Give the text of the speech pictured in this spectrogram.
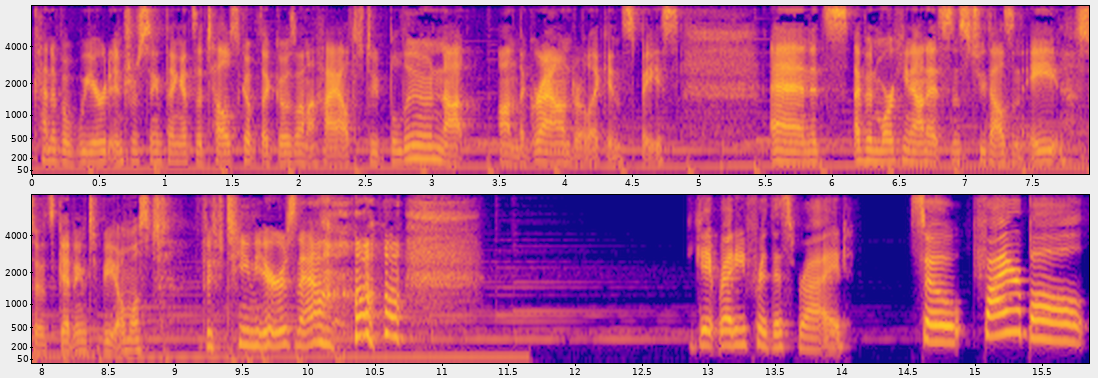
kind of a weird, interesting thing. It's a telescope that goes on a high altitude balloon, not on the ground or like in space. And it's I've been working on it since 2008, so it's getting to be almost 15 years now. Get ready for this ride. So, Fireball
